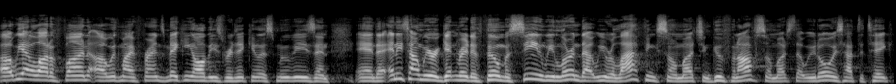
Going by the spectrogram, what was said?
uh, we had a lot of fun uh, with my friends making all these ridiculous movies. And, and uh, anytime we were getting ready to film a scene, we learned that we were laughing so much and goofing off so much that we'd always have to take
